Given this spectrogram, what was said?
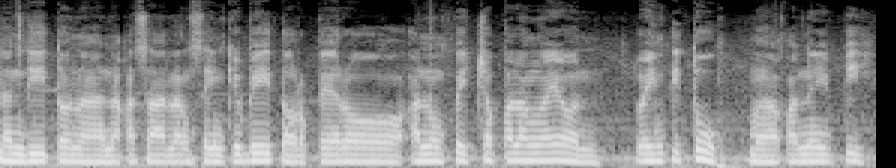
nandito na nakasalang sa incubator pero anong petsa pa lang ngayon? 22 mga kanoypi.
